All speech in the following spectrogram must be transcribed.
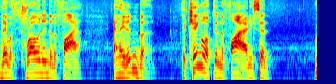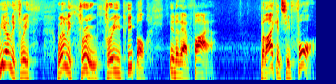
they were thrown into the fire and they didn't burn. The king looked in the fire and he said, We only, three, we only threw three people into that fire, but I can see four.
